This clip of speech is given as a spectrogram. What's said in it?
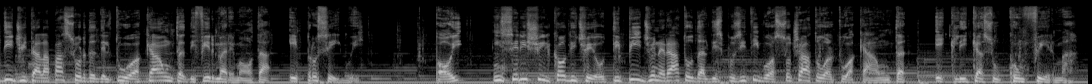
digita la password del tuo account di firma remota e prosegui. Poi inserisci il codice OTP generato dal dispositivo associato al tuo account e clicca su Conferma.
